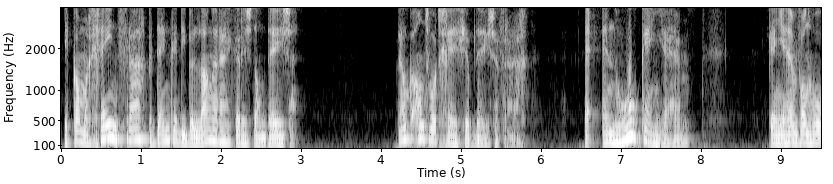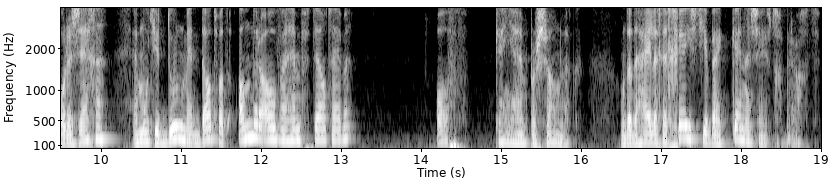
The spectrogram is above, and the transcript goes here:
Ik kan me geen vraag bedenken die belangrijker is dan deze. Welk antwoord geef je op deze vraag? En hoe ken je hem? Ken je hem van horen zeggen en moet je doen met dat wat anderen over hem verteld hebben? Of ken je hem persoonlijk, omdat de Heilige Geest je bij kennis heeft gebracht?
